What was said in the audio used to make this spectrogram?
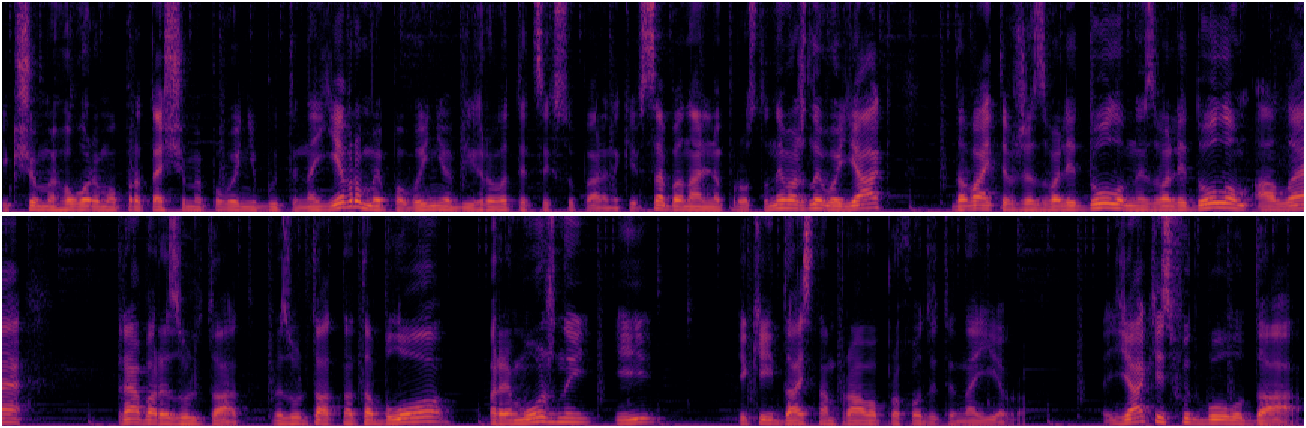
Якщо ми говоримо про те, що ми повинні бути на євро, ми повинні обігрувати цих суперників. Все банально просто. Неважливо як. Давайте вже з валідолом, не з валідолом, але треба результат. Результат на табло переможний і який дасть нам право проходити на євро. Якість футболу, да,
